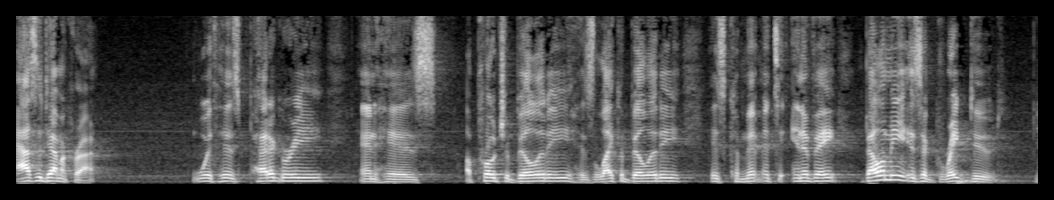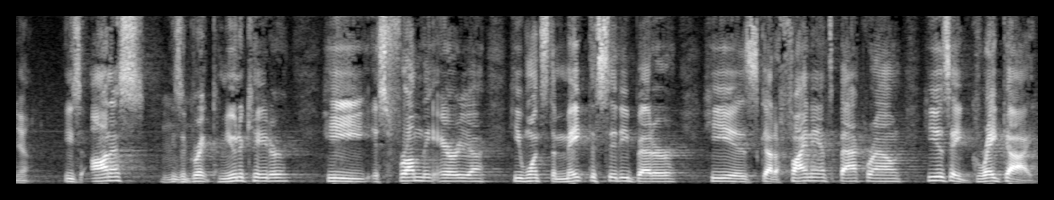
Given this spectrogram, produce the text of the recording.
as a Democrat, with his pedigree and his approachability, his likability, his commitment to innovate, Bellamy is a great dude. Yeah. He's honest. He's a mm-hmm. great communicator. He is from the area. He wants to make the city better. He has got a finance background. He is a great guy.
